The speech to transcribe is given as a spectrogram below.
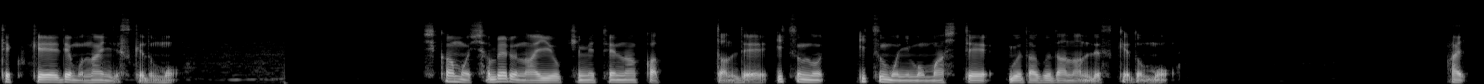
テク系でもないんですけども、しかも喋る内容決めてなかったんで、いつの、いつもにも増してグダグダなんですけども、はい、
